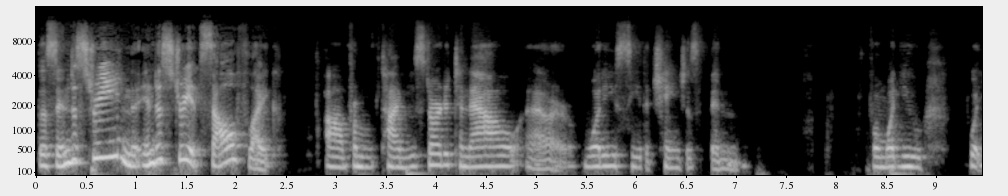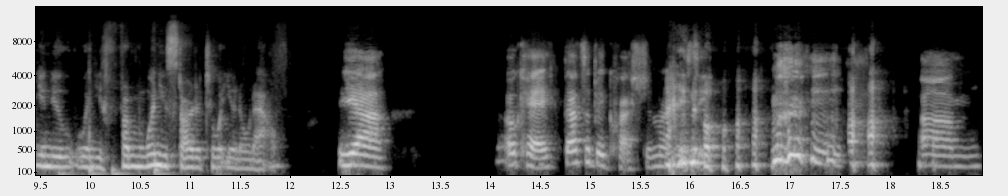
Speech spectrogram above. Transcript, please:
this industry and the industry itself like um, from time you started to now or what do you see the changes been from what you what you knew when you from when you started to what you know now? Yeah. Okay that's a big question. Let me see. um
